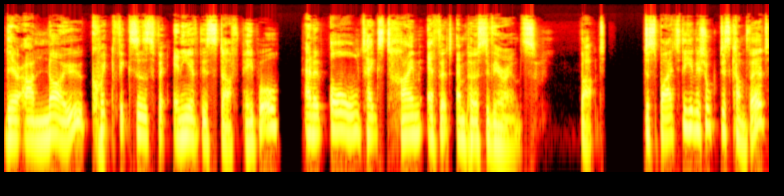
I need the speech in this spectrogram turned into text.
There are no quick fixes for any of this stuff, people, and it all takes time, effort, and perseverance. But despite the initial discomfort,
